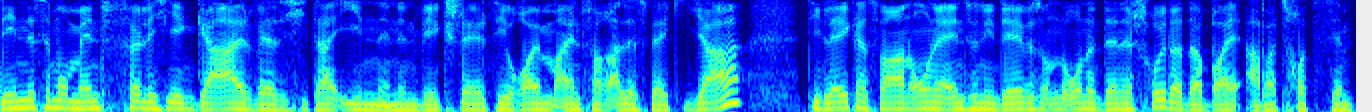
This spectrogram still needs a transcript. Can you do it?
denen ist im Moment völlig egal, wer sich da ihnen in den Weg stellt. Sie räumen einfach alles weg. Ja, die Lakers waren ohne Anthony Davis und ohne Dennis Schröder dabei, aber trotzdem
